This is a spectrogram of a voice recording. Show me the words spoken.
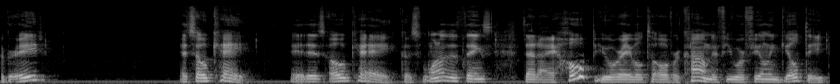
Agreed? It's okay. It is okay. Because one of the things that I hope you were able to overcome if you were feeling guilty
